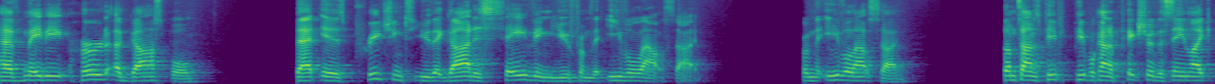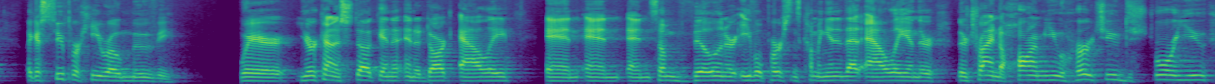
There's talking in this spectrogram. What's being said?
have maybe heard a gospel that is preaching to you that God is saving you from the evil outside from the evil outside. Sometimes people, people kind of picture the scene like, like a superhero movie where you're kind of stuck in a, in a dark alley and, and, and some villain or evil person's coming into that alley and they're, they're trying to harm you, hurt you, destroy you,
